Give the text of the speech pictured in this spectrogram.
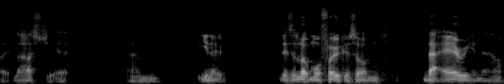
like last year. Um, you know, there's a lot more focus on that area now.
